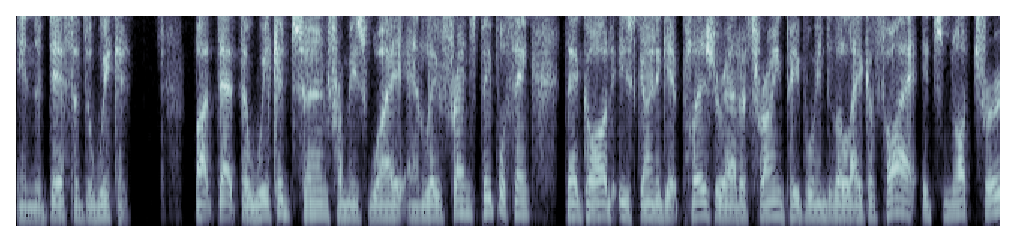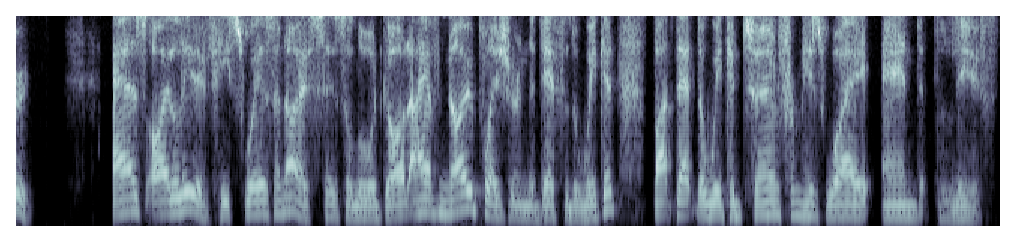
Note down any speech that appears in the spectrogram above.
in the death of the wicked, but that the wicked turn from his way and live. Friends, people think that God is going to get pleasure out of throwing people into the lake of fire. It's not true. As I live, he swears an oath, says the Lord God, I have no pleasure in the death of the wicked, but that the wicked turn from his way and live.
